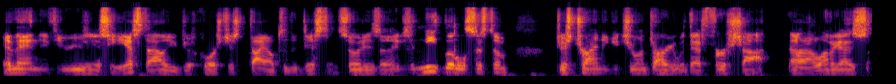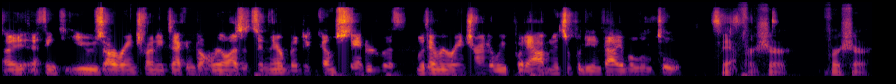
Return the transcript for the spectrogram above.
And then if you're using a CDS style, you of course just dial to the distance. So it is a, it's a neat little system, just trying to get you on target with that first shot uh, a lot of guys, I, I, think, use our range finding tech and don't realize it's in there, but it comes standard with with every range finder we put out, and it's a pretty invaluable little tool. Yeah, for sure, for sure.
